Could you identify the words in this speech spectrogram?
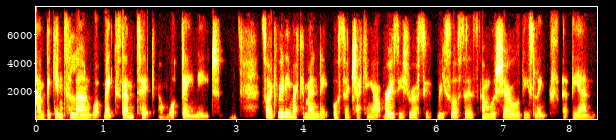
and begin to learn what makes them tick and what they need. So I'd really recommend also checking out Rosie's resources and we'll share all these links at the end.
